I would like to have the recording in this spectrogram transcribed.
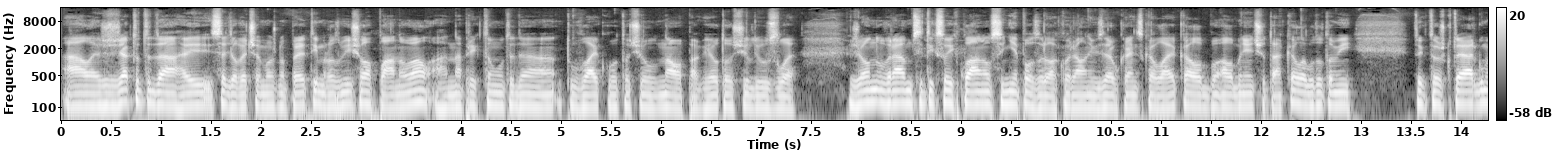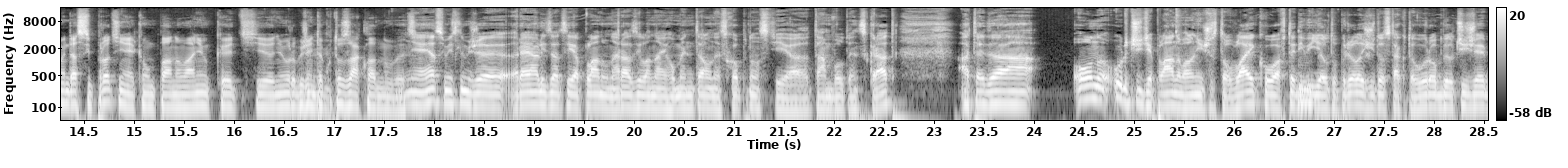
Ale Žiak to teda, hej, sedel večer možno predtým, rozmýšľal, plánoval a napriek tomu teda tú vlajku otočil naopak, hej, otočil ju zle že on v rámci tých svojich plánov si nepozrel, ako reálne vyzerá ukrajinská vlajka alebo, alebo niečo také, lebo toto mi to je trošku to je argument asi proti nejakému plánovaniu, keď neurobiš ani takúto základnú vec. Nie, ja si myslím, že realizácia plánu narazila na jeho mentálne schopnosti a tam bol ten skrat. A teda on určite plánoval niečo s tou vlajkou a vtedy mm. videl tú príležitosť, tak to urobil. Čiže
